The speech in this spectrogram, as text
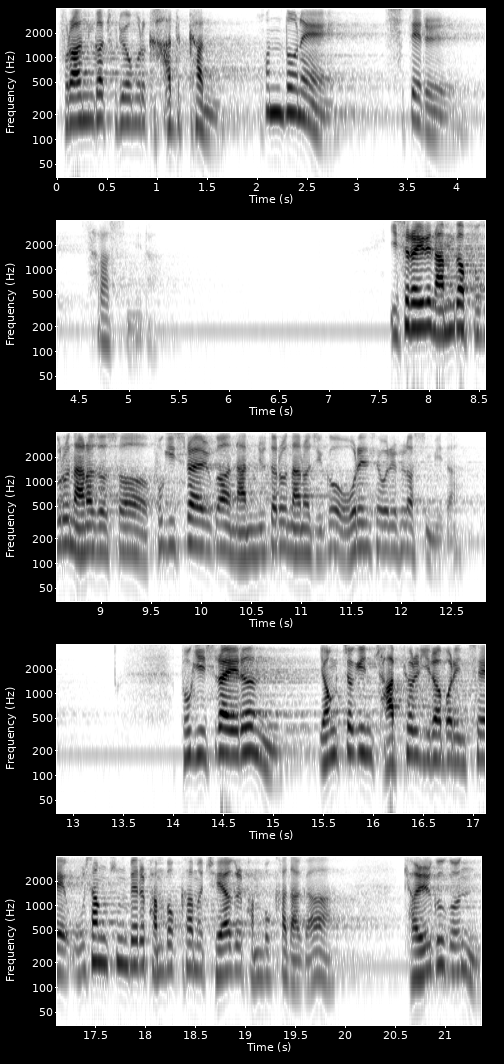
불안과 두려움으로 가득한 혼돈의 시대를 살았습니다. 이스라엘이 남과 북으로 나눠져서 북이스라엘과 남유다로 나눠지고 오랜 세월이 흘렀습니다. 북이스라엘은 영적인 좌표를 잃어버린 채 우상숭배를 반복하며 죄악을 반복하다가 결국은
